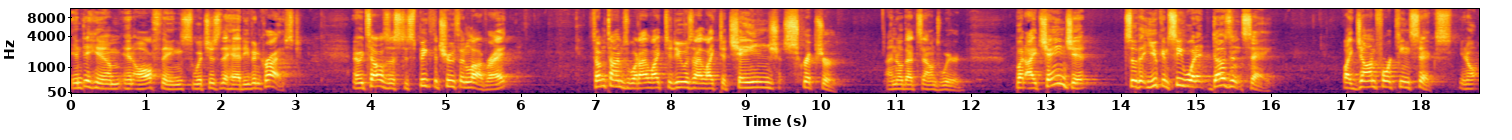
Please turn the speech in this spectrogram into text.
into him in all things, which is the head, even Christ. And he tells us to speak the truth in love, right? Sometimes what I like to do is I like to change scripture. I know that sounds weird, but I change it so that you can see what it doesn't say. Like John 14, 6. You know,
